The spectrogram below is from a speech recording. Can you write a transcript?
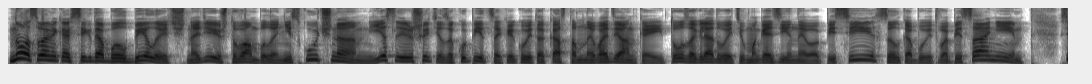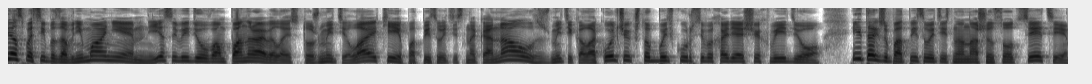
Ну а с вами как всегда был Белыч, надеюсь, что вам было не скучно. Если решите закупиться какой-то кастомной водянкой, то заглядывайте в магазин Evo PC, ссылка будет в описании. Всем спасибо за внимание, если видео вам понравилось, то жмите лайки, подписывайтесь на канал, жмите колокольчик, чтобы быть в курсе выходящих видео, и также подписывайтесь подписывайтесь на наши соцсети,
